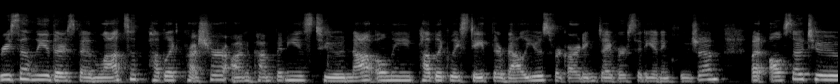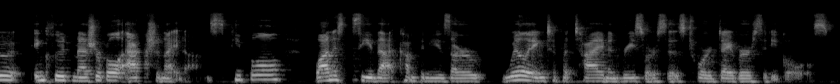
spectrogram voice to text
Recently, there's been lots of public pressure on companies to not only publicly state their values regarding diversity and inclusion, but also to include measurable action items. People want to see that companies are willing to put time and resources toward diversity goals.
